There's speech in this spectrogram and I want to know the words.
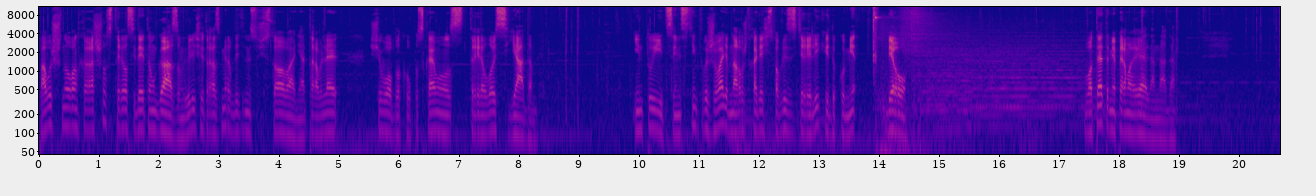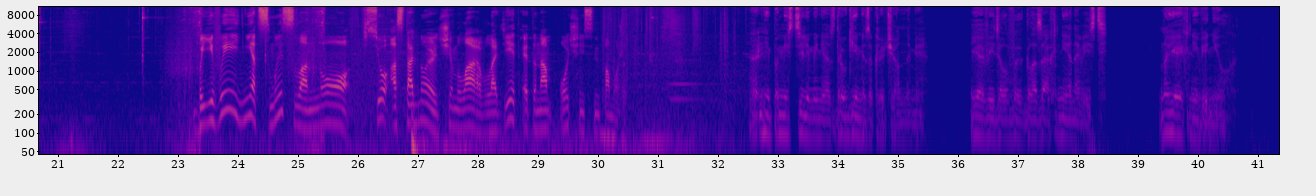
Повышенный урон хорошо. Стрел с ядовитым газом. Увеличивает размер длительности существования. Отравляющего облака. Упускаемого стрелой с ядом. Интуиция. Инстинкт выживания обнаружит находящийся поблизости реликвии, документ... Беру. Вот это мне прямо реально надо. Боевые нет смысла, но все остальное, чем Лара владеет, это нам очень сильно поможет. Они поместили меня с другими заключенными. Я видел в их глазах ненависть, но я их не винил.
